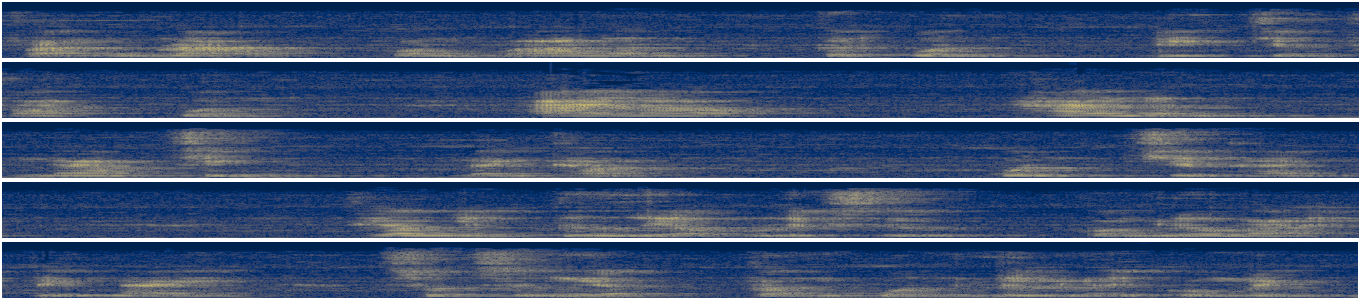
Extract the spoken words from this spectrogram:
phạm ngũ lão còn ba lần cất quân đi trừng phạt quân ai lao, hai lần nam trinh đánh thắng quân chiên thành. Theo những tư liệu lịch sử còn lưu lại đến nay, suốt sự nghiệp cầm quân lừng lẫy của mình,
